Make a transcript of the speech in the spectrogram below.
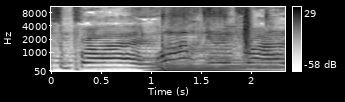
surprise. Walking far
